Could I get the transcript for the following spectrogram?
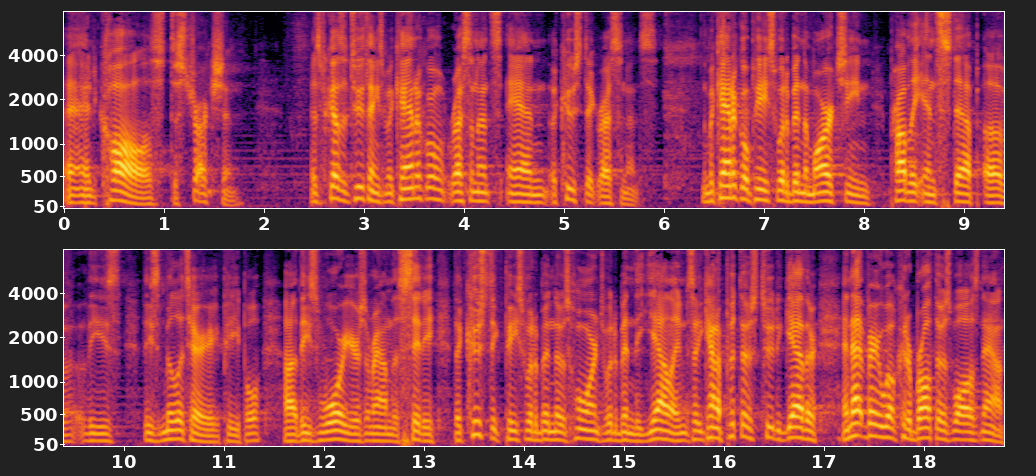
and cause destruction. It's because of two things mechanical resonance and acoustic resonance. The mechanical piece would have been the marching, probably in step of these, these military people, uh, these warriors around the city. The acoustic piece would have been those horns, would have been the yelling. So you kind of put those two together, and that very well could have brought those walls down.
